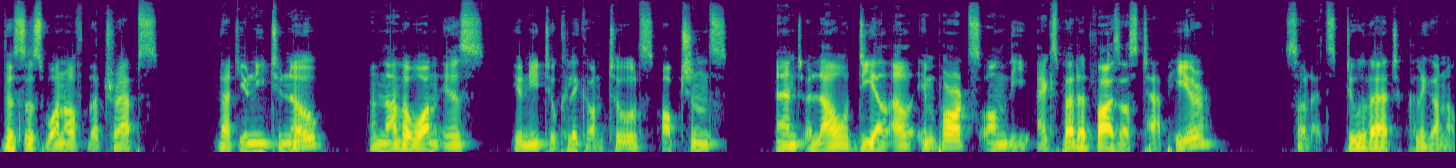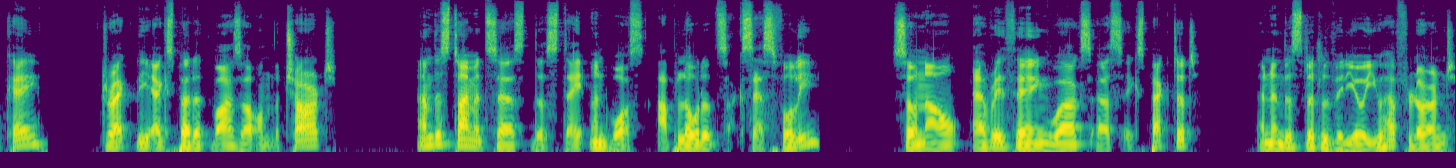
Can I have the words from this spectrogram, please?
This is one of the traps that you need to know. Another one is you need to click on tools, options and allow DLL imports on the expert advisors tab here. So let's do that. Click on OK. Drag the expert advisor on the chart. And this time it says the statement was uploaded successfully. So now everything works as expected and in this little video you have learned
